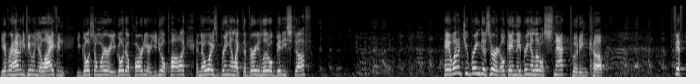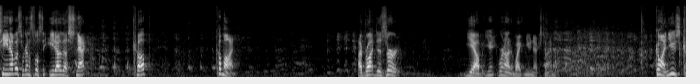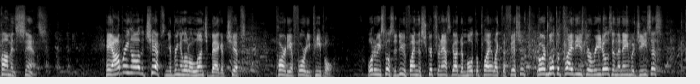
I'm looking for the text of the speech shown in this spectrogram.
You ever have any people in your life and you go somewhere or you go to a party or you do a potluck and they're always bringing like the very little bitty stuff? Hey, why don't you bring dessert? Okay, and they bring a little snack pudding cup. 15 of us are going to supposed to eat out of the snack cup. Come on. I brought dessert. Yeah, but you, we're not inviting you next time. Come on, use common sense. Hey, I'll bring all the chips, and you bring a little lunch bag of chips, party of 40 people. What are we supposed to do? Find the scripture and ask God to multiply it like the fishes? Lord, multiply these Doritos in the name of Jesus.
